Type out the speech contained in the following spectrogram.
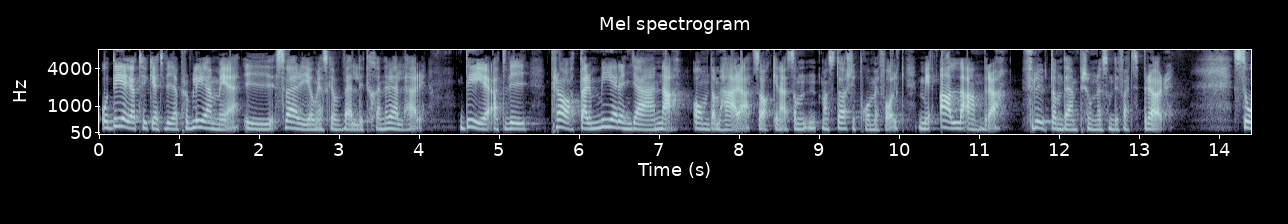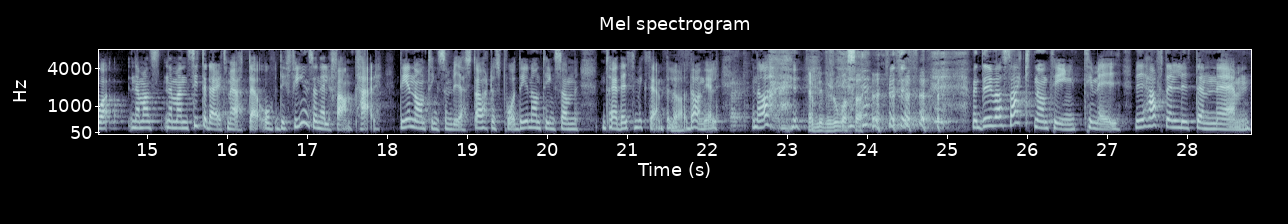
Och det jag tycker att vi har problem med i Sverige, om jag ska vara väldigt generell här, det är att vi pratar mer än gärna om de här sakerna som man stör sig på med folk med alla andra, förutom den personen som det faktiskt berör. Så när man, när man sitter där i ett möte och det finns en elefant här, det är någonting som vi har stört oss på. Det är någonting som, nu tar jag dig som exempel då, mm. Daniel. Ja. Jag blev rosa. Precis. Men du har sagt någonting till mig. Vi har haft en liten ehm,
